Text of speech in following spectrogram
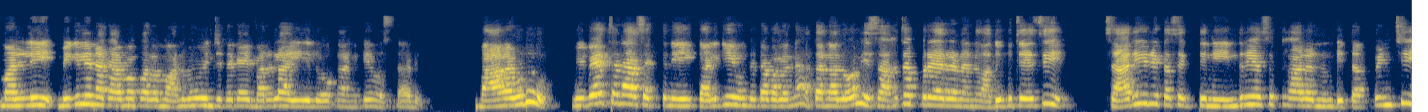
మళ్ళీ మిగిలిన కర్మఫలము అనుభవించటకై మరలా ఈ లోకానికే వస్తాడు. మానవుడు వివేచనా శక్తిని కలిగి ఉండటం వలన తనలోని సహజ ప్రేరణను అదుపు చేసి శారీరక శక్తిని ఇంద్రియ సుఖాల నుండి తప్పించి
